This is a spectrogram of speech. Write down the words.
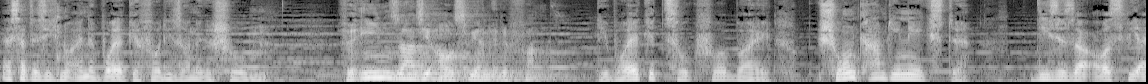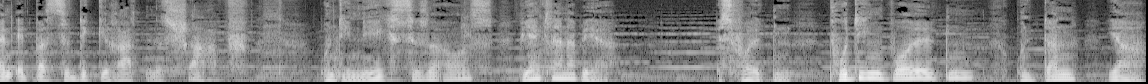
Es hatte sich nur eine Wolke vor die Sonne geschoben. Für ihn sah sie aus wie ein Elefant. Die Wolke zog vorbei. Schon kam die nächste. Diese sah aus wie ein etwas zu dick geratenes Schaf. Und die nächste sah aus wie ein kleiner Bär. Es folgten Puddingwolken und dann, ja,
